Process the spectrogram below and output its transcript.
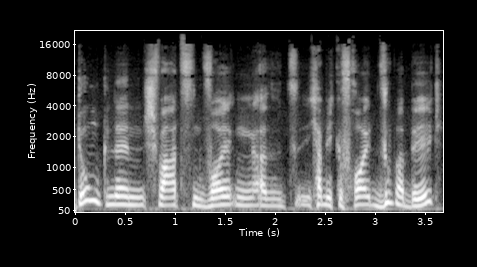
dunklen schwarzen Wolken. Also ich habe mich gefreut, super Bild.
